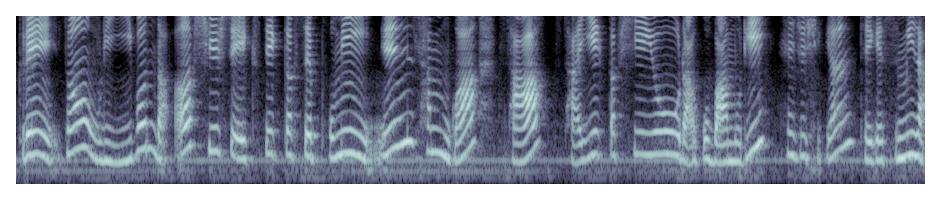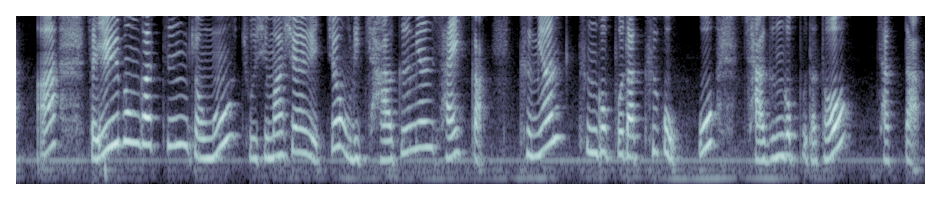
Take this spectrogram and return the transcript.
그래서 우리 2번 답 실수 x의 값의 범위는 3과 4 사이의 값이에요 라고 마무리 해주시면 되겠습니다. 아, 자 1번 같은 경우 조심하셔야겠죠. 우리 작으면 사이 값, 크면 큰 것보다 크고 작은 것보다 더 작다.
